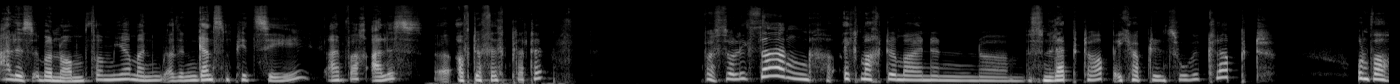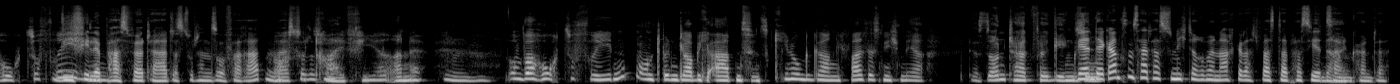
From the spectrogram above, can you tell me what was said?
alles übernommen von mir, mein, also den ganzen PC, einfach alles äh, auf der Festplatte. Was soll ich sagen? Ich machte meinen das ist ein Laptop, ich habe den zugeklappt und war hochzufrieden. Wie viele Passwörter hattest du denn so verraten? Ach, Weißt du das? drei, vier, Anne. noch? Mhm. Und war hochzufrieden und bin, glaube ich, abends ins Kino gegangen. Ich weiß es nicht mehr. Der Sonntag verging Während so. der ganzen Zeit hast du nicht darüber nachgedacht, was da passiert sein Nein. könnte.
